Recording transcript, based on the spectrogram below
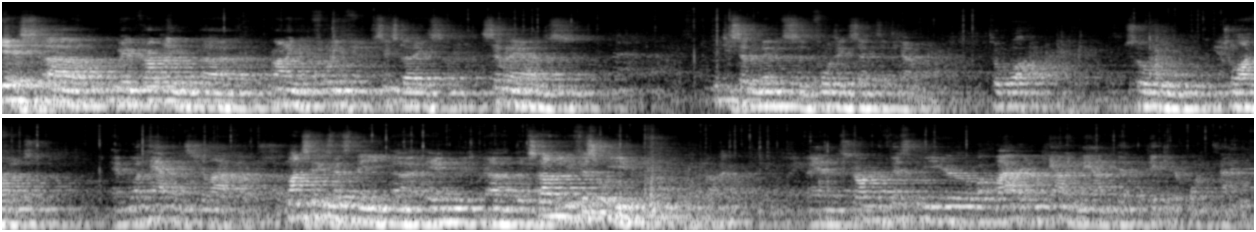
Yes, uh, we're currently uh, running at 46 days, 7 hours, 57 minutes and 14 seconds at the camera. To what? So July 1st. And what happens July 1st? My understanding is that's the uh, end, uh, the start of the fiscal year. And start of the fiscal year, wh- why are you counting down to that particular point in time?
